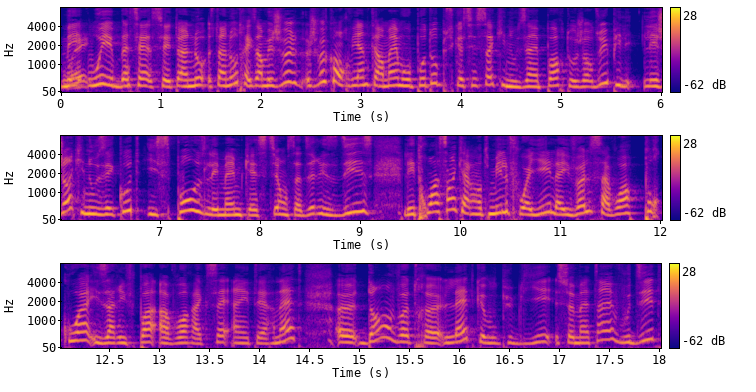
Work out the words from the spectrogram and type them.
mais oui, ben c'est un, un autre exemple. Mais je veux, je veux qu'on revienne quand même au poteau puisque c'est ça qui nous importe aujourd'hui. Puis les gens qui nous écoutent, ils se posent les mêmes questions, c'est-à-dire ils se disent les 340 000 foyers là, ils veulent savoir pourquoi ils n'arrivent pas à avoir accès à Internet. Euh, dans votre lettre que vous publiez ce matin, vous dites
